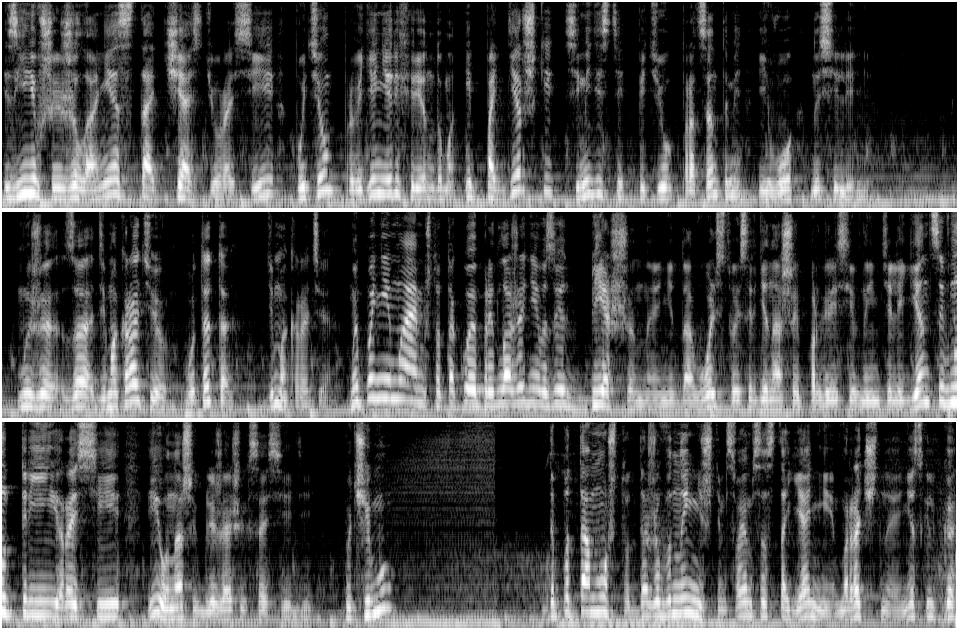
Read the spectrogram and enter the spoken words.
изъявившие желание стать частью России путем проведения референдума и поддержки 75% его населения. Мы же за демократию, вот это демократия. Мы понимаем, что такое предложение вызовет бешеное недовольство и среди нашей прогрессивной интеллигенции внутри России и у наших ближайших соседей. Почему? Да потому что даже в нынешнем своем состоянии мрачная, несколько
